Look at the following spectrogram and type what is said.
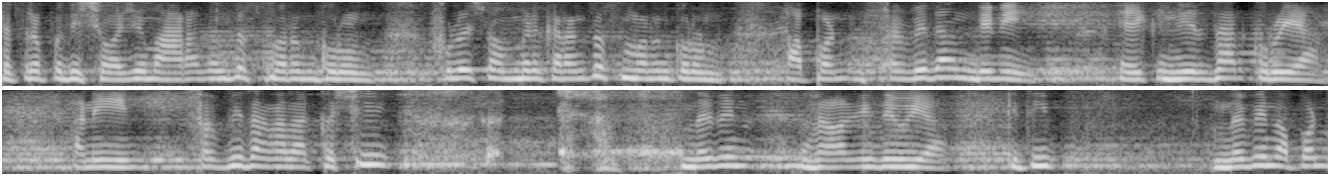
छत्रपती शिवाजी महाराजांचं स्मरण करून फुले आंबेडकरांचं स्मरण करून आपण संविधान दिनी एक निर्धार करूया आणि संविधानाला कशी नवीन झळाळी देऊया किती नवीन आपण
